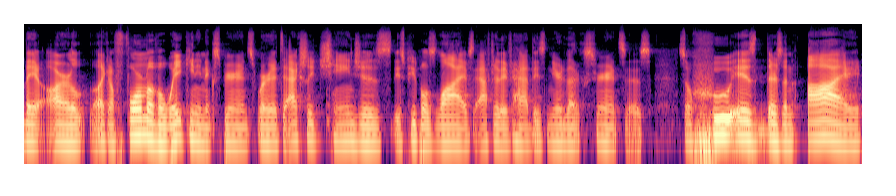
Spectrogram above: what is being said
they are like a form of awakening experience where it actually changes these people's lives after they've had these near death experiences. So who is there's an I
